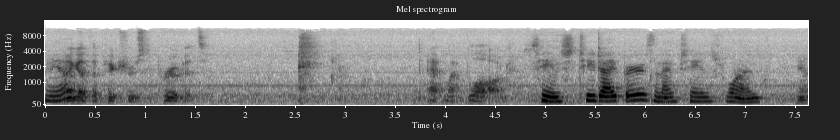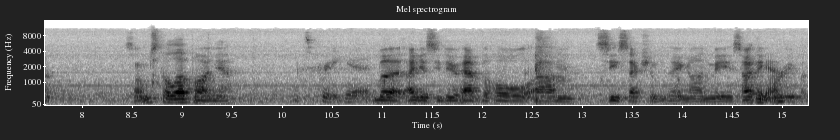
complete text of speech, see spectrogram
Yeah. I got the pictures to prove it. At my blog. Changed two diapers and I've changed one. Yeah. So I'm still up on you. That's pretty good. But I guess you do have the whole um, C-section thing on me, so I think Yeah. we're even.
